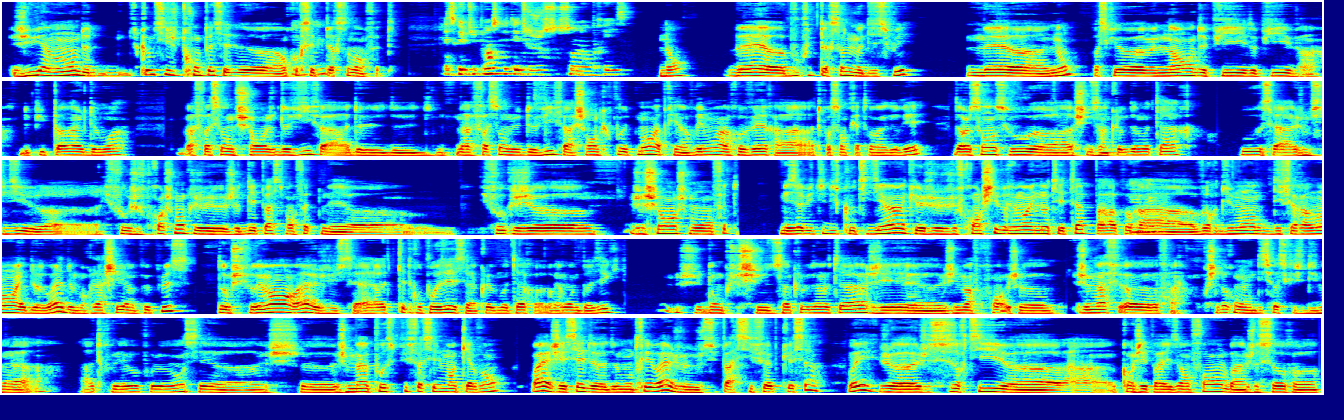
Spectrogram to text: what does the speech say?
J'ai eu un moment de, comme si je trompais cette, euh, encore cette mhm. personne en fait. Est-ce que tu penses que tu es toujours sous son emprise? Non. Mais beaucoup de personnes me disent oui. Mais non, parce que maintenant, depuis depuis enfin, depuis pas mal de mois, ma façon de changer de vif à de, de, ma façon de vivre a changé complètement a pris un, vraiment un revers à, à 380 degrés dans le sens où euh, je suis dans un club de motards où ça je me suis dit euh, il faut que je franchement que je, je dépasse en fait mais euh, il faut que je je change mon en fait mes habitudes du quotidien que je, je franchis vraiment une autre étape par rapport à mhm. voir du monde différemment et de voilà de me relâcher un peu plus donc je suis vraiment, voilà, je suis à tête reposée, c'est un club moteur euh, vraiment basique. je, donc je suis dans un club de notaire, j'ai euh, je m'affronte je je m'aff euh, enfin je sais pas comment on dit ça parce que j'ai du mal à, à trouver les mots pour le moment, c'est euh, je, je m'impose plus facilement qu'avant. Ouais, j'essaie de, de montrer ouais, je, je suis pas si faible que ça. Oui, je, je suis sorti euh, ben, quand j'ai pas les enfants, ben je sors euh,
